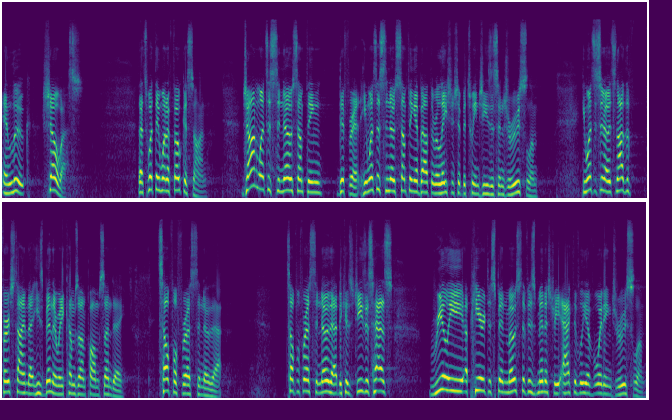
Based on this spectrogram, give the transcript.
and Luke show us. That's what they want to focus on. John wants us to know something different. He wants us to know something about the relationship between Jesus and Jerusalem. He wants us to know it's not the first time that he's been there when he comes on Palm Sunday. It's helpful for us to know that. It's helpful for us to know that because Jesus has really appeared to spend most of his ministry actively avoiding Jerusalem.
